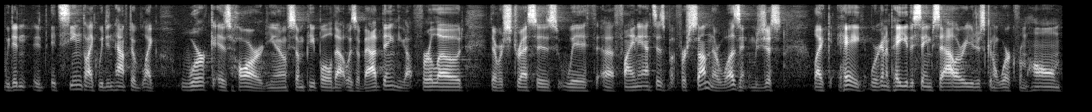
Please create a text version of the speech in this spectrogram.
We didn't. It, it, seemed like we didn't have to like work as hard. You know, some people that was a bad thing. You got furloughed. There were stresses with uh, finances, but for some there wasn't. It was just like, hey, we're going to pay you the same salary. You're just going to work from home.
